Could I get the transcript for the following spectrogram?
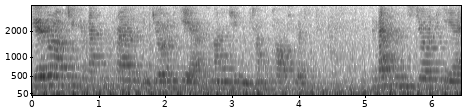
The overarching investment priority during the year was managing counterparty risk. Investments during the year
